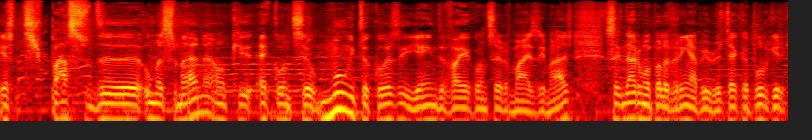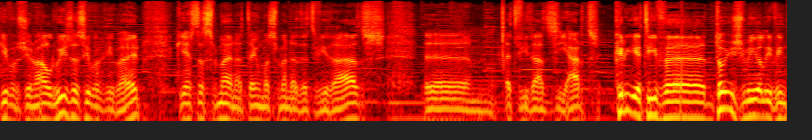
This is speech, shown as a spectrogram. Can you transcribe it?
este espaço de uma semana, onde aconteceu muita coisa e ainda vai acontecer mais e mais, sem dar uma palavrinha à Biblioteca Pública e Arquivo Regional Luís da Silva Ribeiro, que esta semana tem uma semana de atividades, eh, atividades e artes, Criativa 2022.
